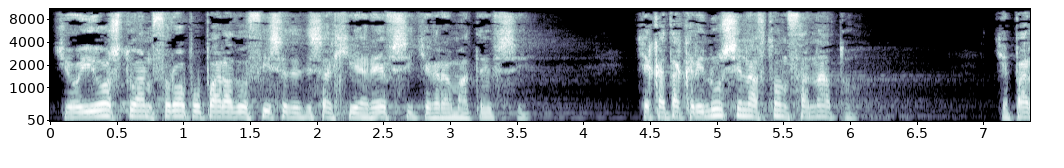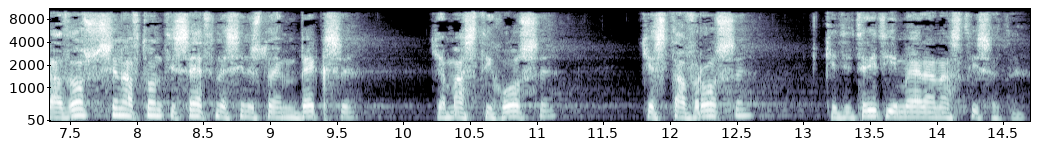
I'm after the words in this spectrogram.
και ο Υιός του ανθρώπου παραδοθήσεται της αρχιερεύση και γραμματεύση και κατακρινούσιν αυτόν θανάτο και παραδώσουσιν αυτόν της έθνεσιν στο εμπέξε και μαστιγώσε και σταυρώσε και τη τρίτη ημέρα αναστήσεται.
